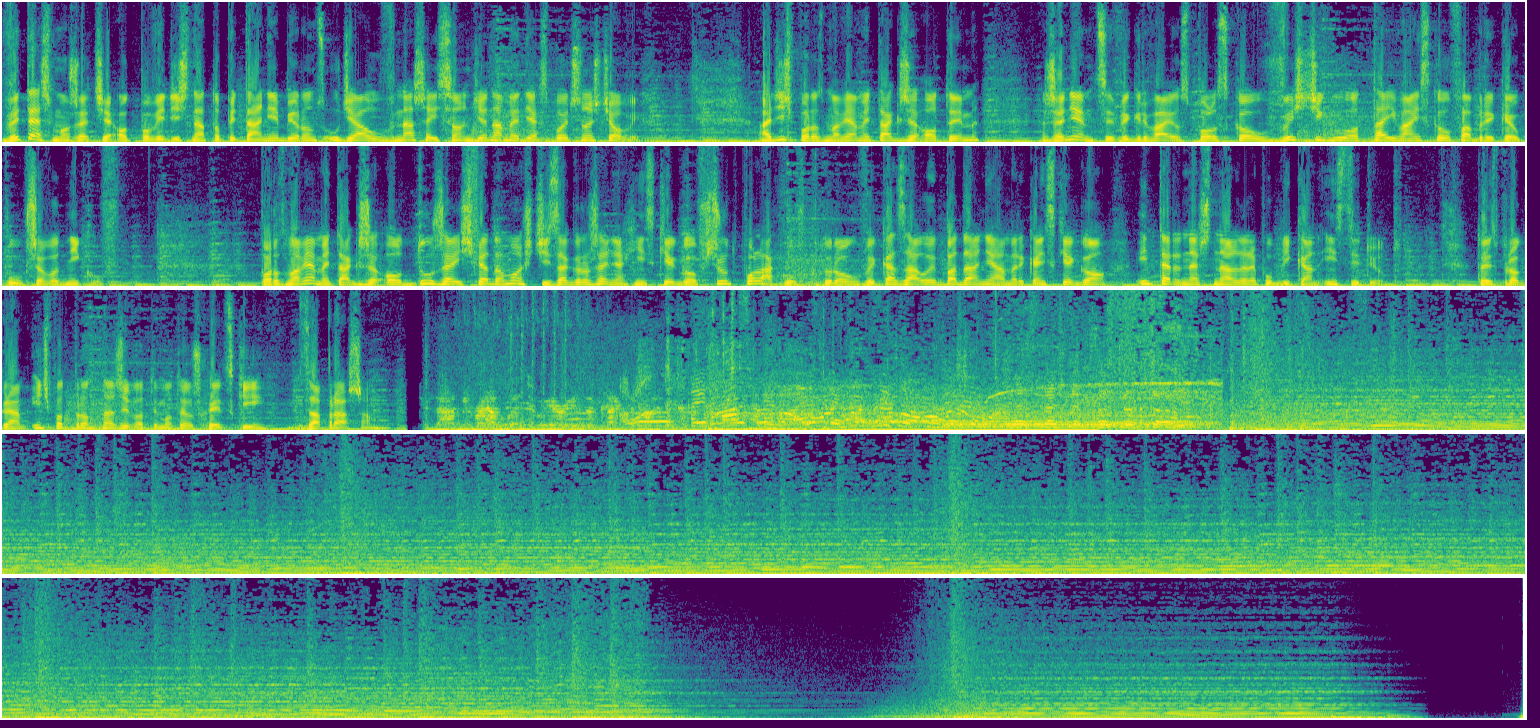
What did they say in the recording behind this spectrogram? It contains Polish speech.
Wy też możecie odpowiedzieć na to pytanie, biorąc udział w naszej sądzie na mediach społecznościowych. A dziś porozmawiamy także o tym, że Niemcy wygrywają z Polską w wyścigu o tajwańską fabrykę półprzewodników. Porozmawiamy także o dużej świadomości zagrożenia chińskiego wśród Polaków, którą wykazały badania amerykańskiego International Republican Institute. To jest program Idź pod prąd na żywo. Tymoteusz Chojecki, zapraszam. Jesteście przestępcami.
